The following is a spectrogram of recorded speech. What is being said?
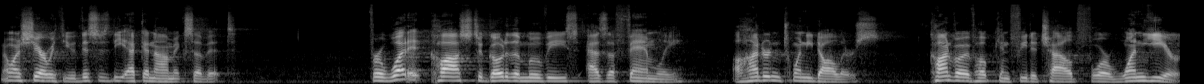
And I want to share with you this is the economics of it. For what it costs to go to the movies as a family, $120. Convoy of Hope can feed a child for one year.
